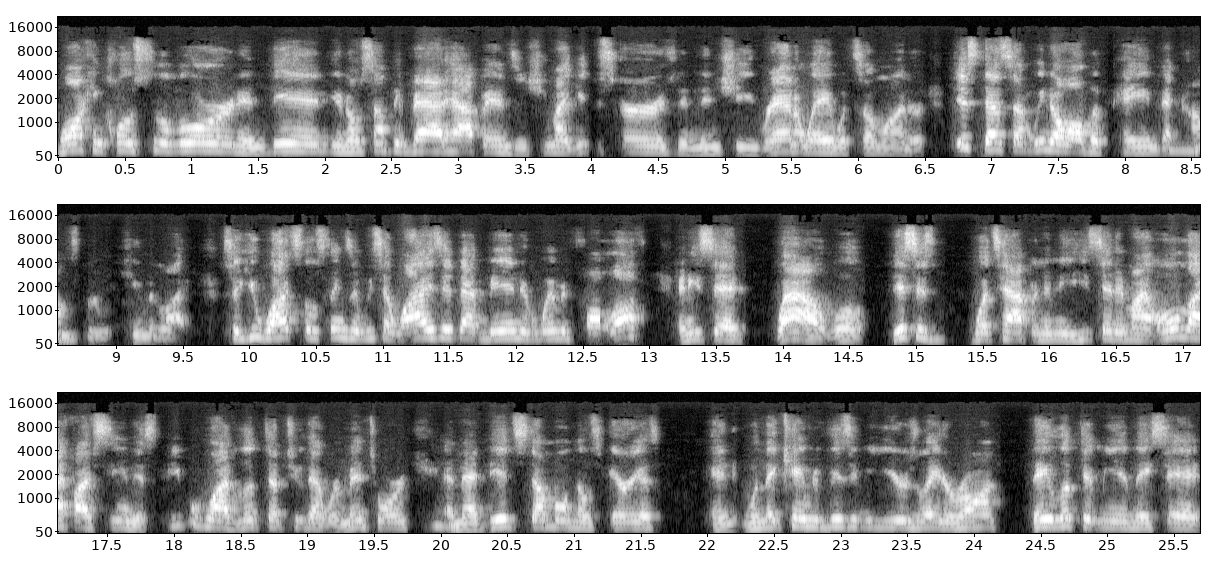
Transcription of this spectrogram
walking close to the Lord, and then you know something bad happens, and she might get discouraged, and then she ran away with someone, or just does something. We know all the pain that Mhm. comes through human life. So you watch those things, and we said, why is it that men and women fall off? And he said, wow, well, this is what's happened to me. He said, in my own life, I've seen this. People who I've looked up to that were mentored and that did stumble in those areas. And when they came to visit me years later on, they looked at me and they said,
